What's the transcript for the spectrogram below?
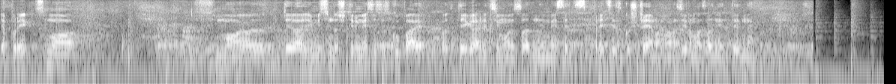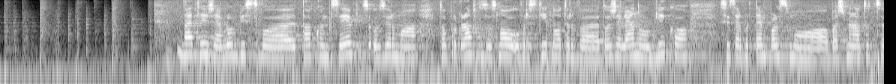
Ja, projekt smo, smo delali, mislim, da štiri mesece skupaj, od tega recimo zadnji mesec precej zgoščeno, no, oziroma zadnje tedne. Najtežje je bilo v bistvu ta koncept oziroma to programsko zasnovo uvrstiti noter v to želeno obliko. Sicer pri tem pol smo pač imeli tudi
